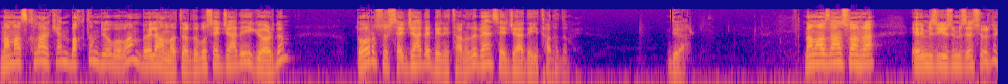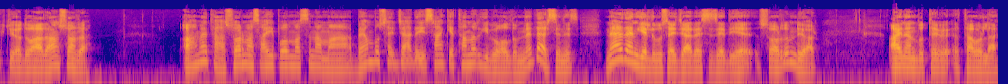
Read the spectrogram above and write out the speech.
namaz kılarken baktım diyor babam böyle anlatırdı. Bu seccadeyi gördüm. Doğrusu seccade beni tanıdı, ben seccadeyi tanıdım. Diyor. Namazdan sonra elimizi yüzümüze sürdük diyor duadan sonra. Ahmet ağa sorması ayıp olmasın ama ben bu seccadeyi sanki tanır gibi oldum. Ne dersiniz? Nereden geldi bu seccade size diye sordum diyor. Aynen bu tavırla.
